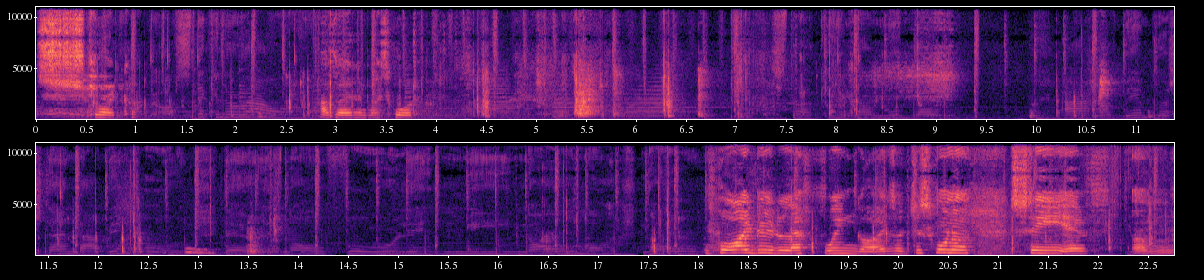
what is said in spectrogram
Striker. As I in my squad. Before I do the left wing, guys, I just want to see if um,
